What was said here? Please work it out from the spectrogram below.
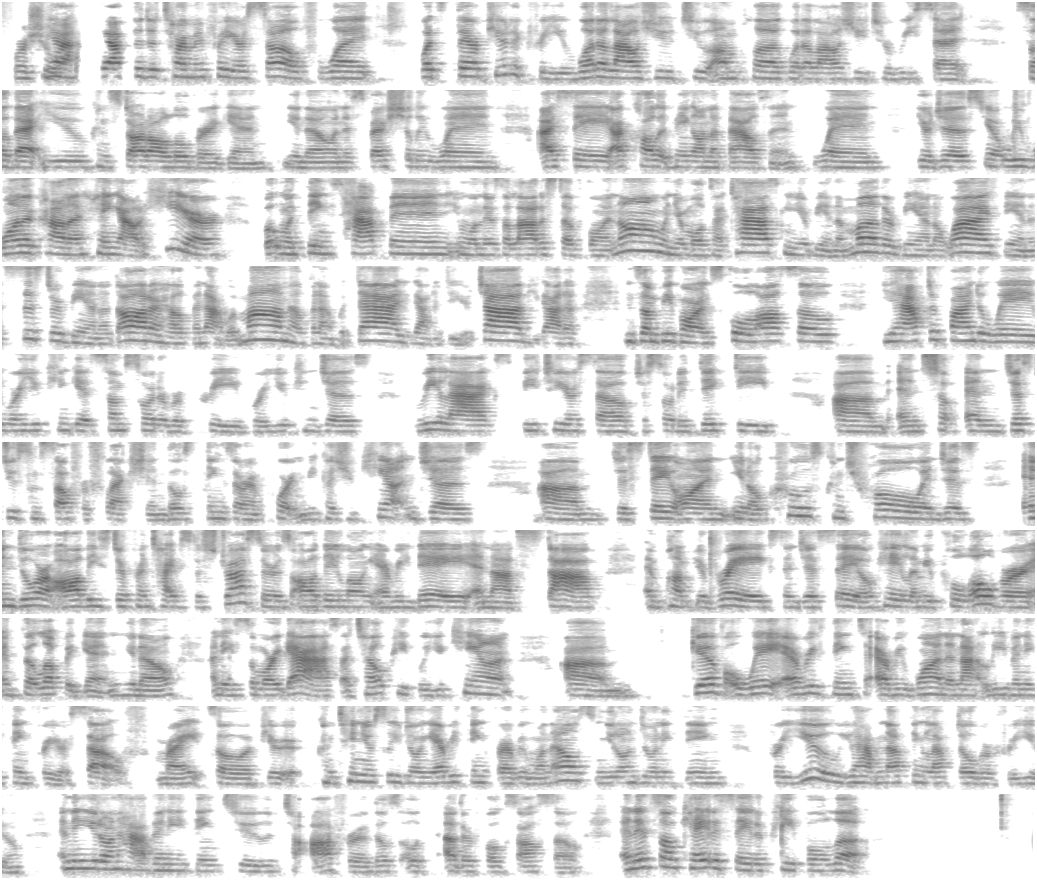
for sure. Yeah, you have to determine for yourself what what's therapeutic for you, what allows you to unplug, what allows you to reset so that you can start all over again, you know, and especially when I say I call it being on a thousand, when you're just, you know, we want to kind of hang out here, but when things happen, when there's a lot of stuff going on, when you're multitasking, you're being a mother, being a wife, being a sister, being a daughter, helping out with mom, helping out with dad, you got to do your job. You got to, and some people are in school also you have to find a way where you can get some sort of reprieve, where you can just relax, be to yourself, just sort of dig deep, um, and so and just do some self-reflection. Those things are important because you can't just um, just stay on, you know, cruise control and just endure all these different types of stressors all day long every day and not stop and pump your brakes and just say okay let me pull over and fill up again you know i need some more gas i tell people you can't um, give away everything to everyone and not leave anything for yourself, right? So if you're continuously doing everything for everyone else and you don't do anything for you, you have nothing left over for you. And then you don't have anything to to offer those other folks also. And it's okay to say to people, look,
